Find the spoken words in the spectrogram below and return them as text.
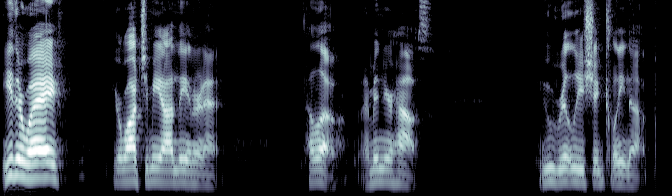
Either way, you're watching me on the internet. Hello, I'm in your house. You really should clean up.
